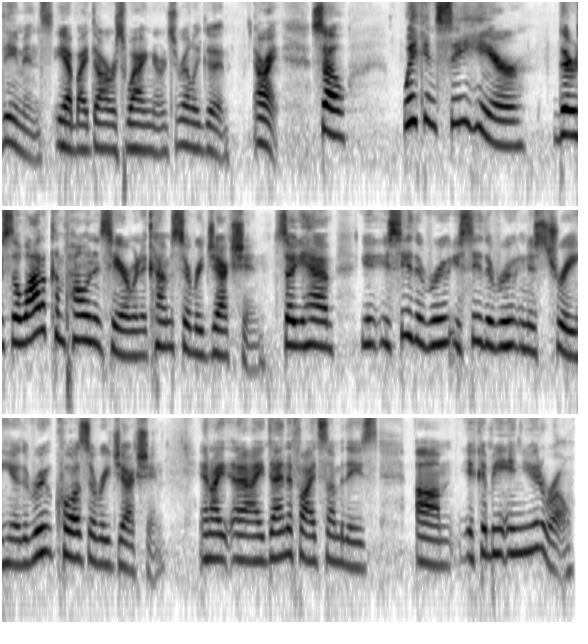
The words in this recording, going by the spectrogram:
Demons. Yeah, by Doris Wagner. It's really good. All right. So we can see here there's a lot of components here when it comes to rejection. So you have you, you see the root you see the root in this tree here. The root cause of rejection, and I, I identified some of these. Um, it can be in utero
